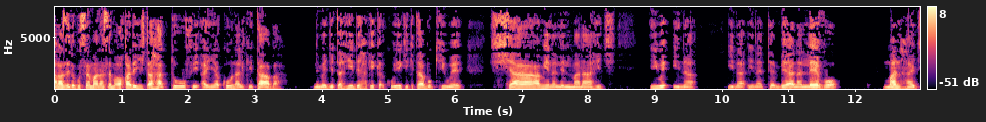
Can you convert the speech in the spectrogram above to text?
anazidi kusema anasema waqad ijtahadtu fi an yakuna alkitaba. Nimejitahidi hakika kuiki kitabu kiwe shamilan lilmanahij. Iwe ina ina inatembea na level manhaj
